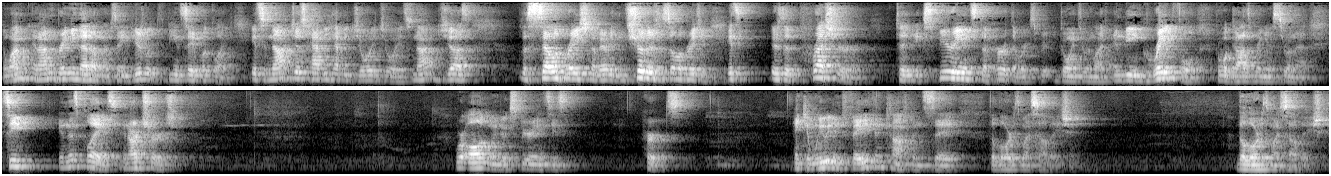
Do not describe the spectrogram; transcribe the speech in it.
and I'm, and I'm bringing that up, and I'm saying, here's what being saved looked like. It's not just happy, happy, joy, joy. It's not just the celebration of everything. Sure, there's a celebration. It's there's a pressure to experience the hurt that we're going through in life and being grateful for what God's bringing us through in that. See, in this place, in our church, we're all going to experience these hurts. And can we, in faith and confidence, say, The Lord is my salvation? The Lord is my salvation.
